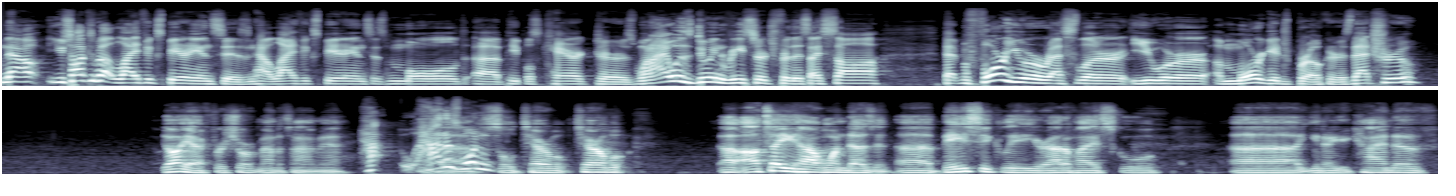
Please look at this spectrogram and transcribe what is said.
Now, you talked about life experiences and how life experiences mold uh, people's characters. When I was doing research for this, I saw that before you were a wrestler, you were a mortgage broker. Is that true? Oh yeah, for a short amount of time. Yeah. How how does Uh, one? sold terrible, terrible? Uh, I'll tell you how one does it. Uh, basically, you're out of high school. Uh, you know, you're kind of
